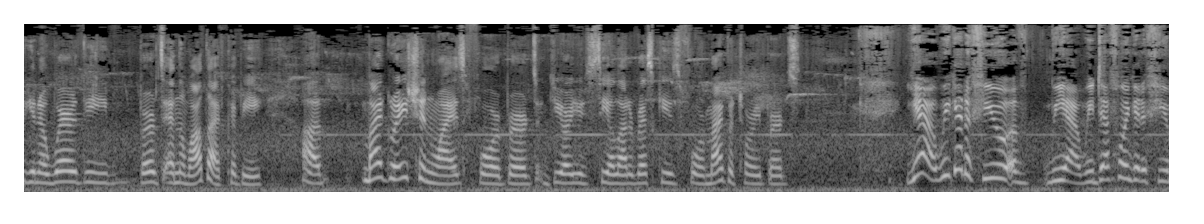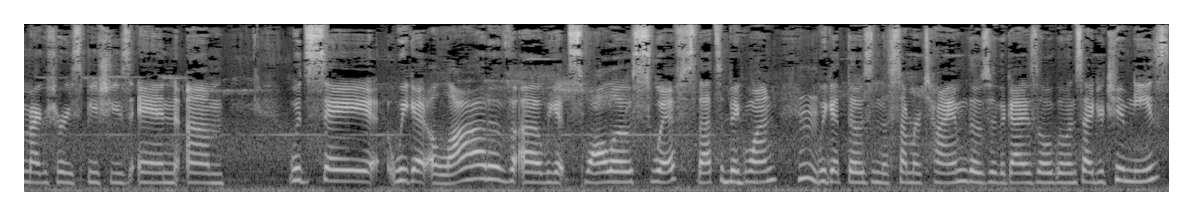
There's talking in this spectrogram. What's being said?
you know where the birds and the wildlife could be. Uh, migration wise for birds, do you, you see a lot of rescues for migratory birds? Yeah, we get a few of yeah, we definitely get a few migratory species and um would say we get a lot of uh, we get swallow swifts that's a big one. We get those in the summertime those are the guys that will go inside your chimneys.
